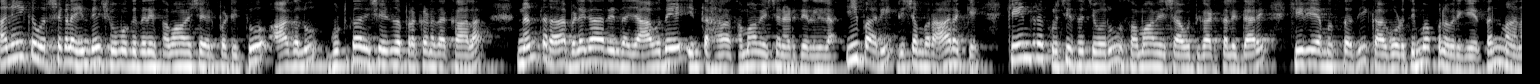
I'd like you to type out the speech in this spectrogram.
ಅನೇಕ ವರ್ಷಗಳ ಹಿಂದೆ ಶಿವಮೊಗ್ಗದಲ್ಲಿ ಸಮಾವೇಶ ಏರ್ಪಟ್ಟಿತ್ತು. ಆಗಲೂ ಗುಟ್ಕಾ ನಿಷೇಧದ ಪ್ರಕರಣದ ಕಾಲ. ನಂತರ ಬೆಳೆಗಾರರಿಂದ ಯಾವುದೇ ಇಂತಹ ಸಮಾವೇಶ ನಡೆದಿರಲಿಲ್ಲ. ಈ ಬಾರಿ ಡಿಸೆಂಬರ್ ಆರಕ್ಕೆ ಕೇಂದ್ರ ಕೃಷಿ ಸಚಿವರು ಸಮಾವೇಶ ಉದ್ಘಾಟಿಸಲಿದ್ದಾರೆ. ಹಿರಿಯ ಮುಸ್ತದಿ ಕಾಗೋಡು ತಿಮ್ಮಪ್ಪನವರಿಗೆ ಸನ್ಮಾನ.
